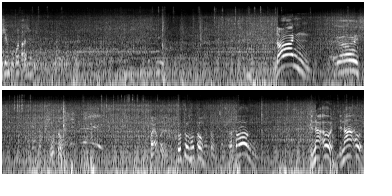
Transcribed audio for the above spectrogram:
Ha? Shampoo, kotak shampoo. Don! Guys. Tutup. Buat apa? Sotong, sotong. Totong. Jenak out, jenak out.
